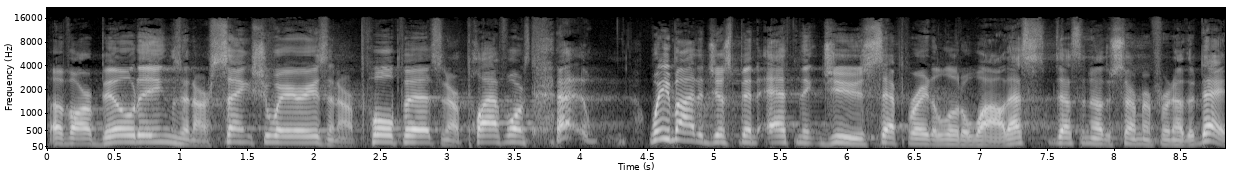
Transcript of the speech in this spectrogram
of our buildings and our sanctuaries and our pulpits and our platforms. Uh, we might have just been ethnic Jews separate a little while. That's, that's another sermon for another day.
